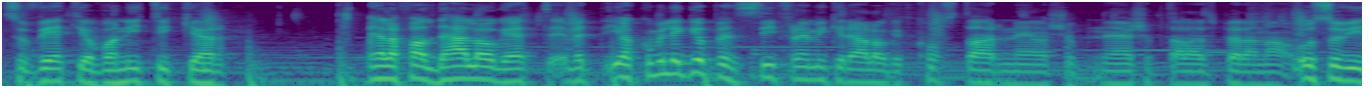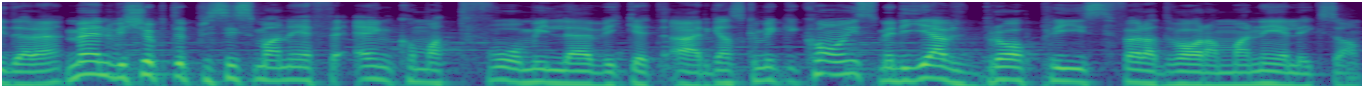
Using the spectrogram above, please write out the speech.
så vet jag vad ni tycker. I alla fall det här laget, jag, vet, jag kommer lägga upp en siffra hur mycket det här laget kostar när jag, köpt, när jag köpte alla spelarna och så vidare. Men vi köpte precis Mané för 1,2 mille vilket är ganska mycket coins, men det är jävligt bra pris för att vara Mané liksom.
